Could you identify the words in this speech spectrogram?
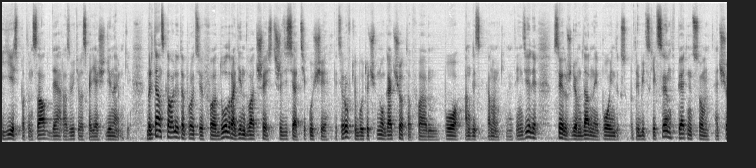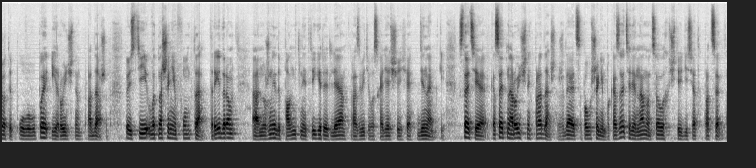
есть потенциал для развития восходящей динамики. Британская валюта против доллара 1.2660 текущие котировки. Будет очень много отчетов эм, по английской экономике на этой неделе. В среду ждем данные по индексу потребительских цен. В пятницу отчеты по ВВП и розничным продажам. То есть и в отношении фунта трейдерам а, нужны дополнительные триггеры для развития восходящей динамики. Кстати, касательно розничных продаж, ожидается повышение показателя на 0,4%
